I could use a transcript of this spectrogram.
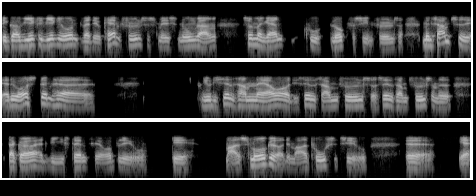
det gør virkelig, virkelig ondt, hvad det jo kan følelsesmæssigt nogle gange så vil man gerne kunne lukke for sine følelser. Men samtidig er det jo også den her, det er jo de selv samme nerver og de selv samme følelser og selv samme følsomhed, der gør, at vi er i stand til at opleve det meget smukke og det meget positive. Øh, ja,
